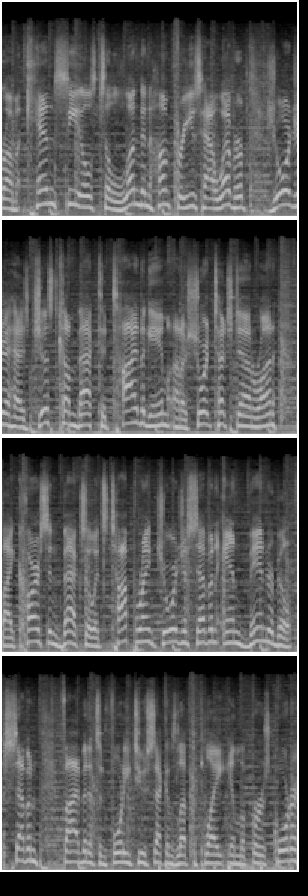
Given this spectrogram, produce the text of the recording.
from Ken Seals to London Humphreys. However, Georgia has just come back to tie the game on a short touchdown run by Carson Beck. So it's top ranked Georgia 7 and Vanderbilt 7. 5 minutes and 42 seconds left to play in the first quarter.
